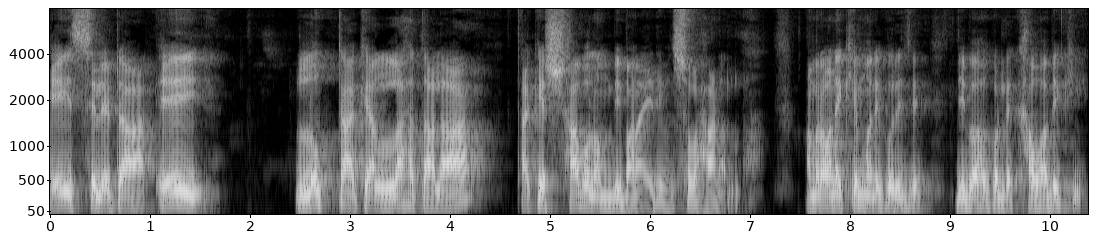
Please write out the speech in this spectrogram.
এই ছেলেটা, এই লোকটাকে আল্লাহ তালা তাকে স্বাবলম্বী বানিয়ে দেবেন সোবাহান আল্লাহ আমরা অনেকে মনে করি যে বিবাহ করলে খাওয়াবে কি?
